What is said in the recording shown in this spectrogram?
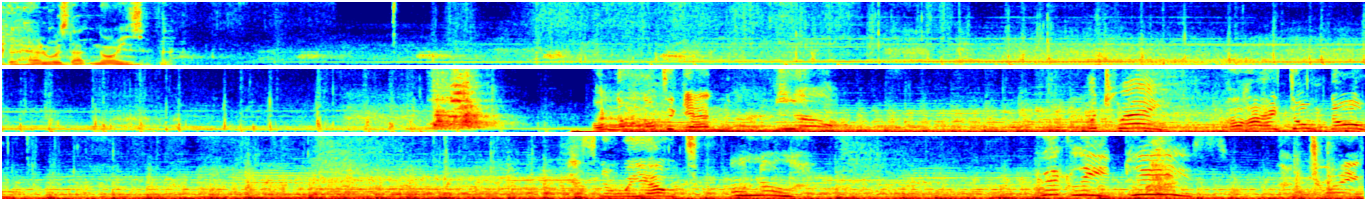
What the hell was that noise? Oh no, not again! Which way? Oh, I don't know! There's no way out! Oh no! Quickly, please! I'm trying,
